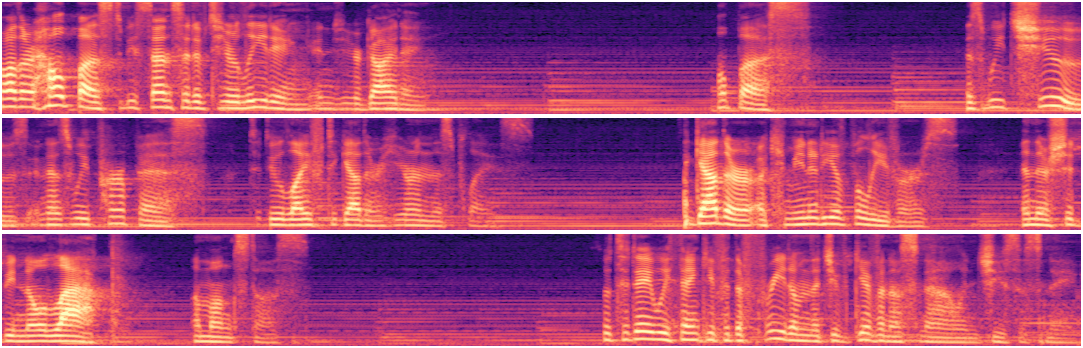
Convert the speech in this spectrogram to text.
Father, help us to be sensitive to your leading and your guiding. Help us as we choose and as we purpose do life together here in this place. Together, a community of believers and there should be no lack amongst us. So today we thank you for the freedom that you've given us now in Jesus' name.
